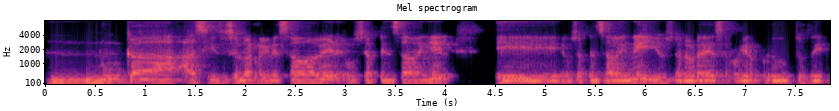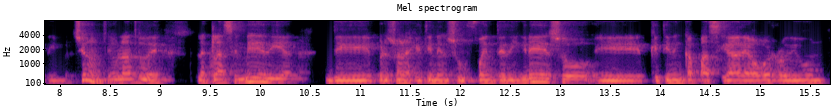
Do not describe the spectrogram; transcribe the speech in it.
nunca ha sido, se lo ha regresado a ver o se ha pensado en él. Eh, o se ha pensado en ellos a la hora de desarrollar productos de, de inversión. Estoy hablando de la clase media, de personas que tienen su fuente de ingreso, eh, que tienen capacidad de ahorro de un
